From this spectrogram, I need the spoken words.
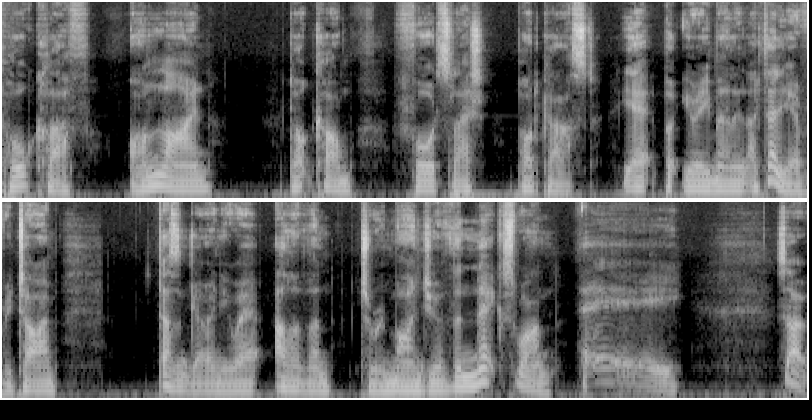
paulcloughonline.com forward slash podcast. Yeah, put your email in. I tell you every time. Doesn't go anywhere other than to remind you of the next one. Hey! So,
